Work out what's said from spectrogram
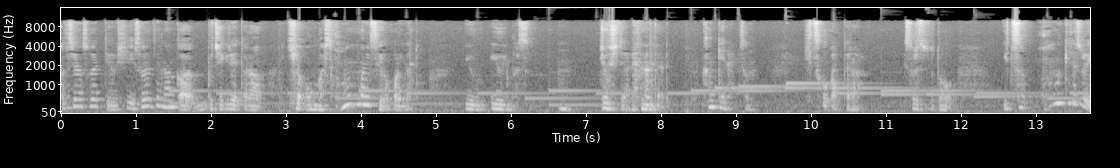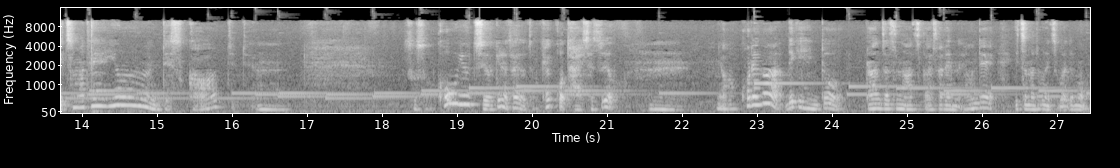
私がそうやって言うしそれでなんかブチ切れたら「いやお前ほんまに性格悪いな」と。言う言います、うん、上司であれなんであれ。関係ないそのしつこかったらそれちょっといつ本気でそれいつまで言うんですか？って言ってうん。そうそう。こういう強気な態度って結構大切よ。うん。だからこれができひんと乱雑な扱いされんのよ。ほんでいつまでもいつまでも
